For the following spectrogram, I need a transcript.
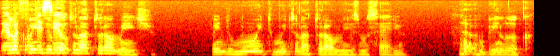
ela não, aconteceu? Foi indo muito naturalmente. Foi indo muito, muito natural mesmo, sério. Bem louco.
